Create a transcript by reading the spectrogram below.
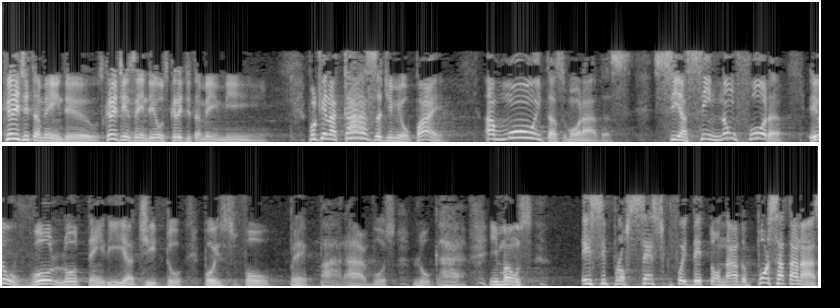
Crede também em Deus, crede em Deus, crede também em mim. Porque na casa de meu pai há muitas moradas. Se assim não fora, eu vou-lo teria dito, pois vou preparar-vos lugar. Irmãos, esse processo que foi detonado por Satanás,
